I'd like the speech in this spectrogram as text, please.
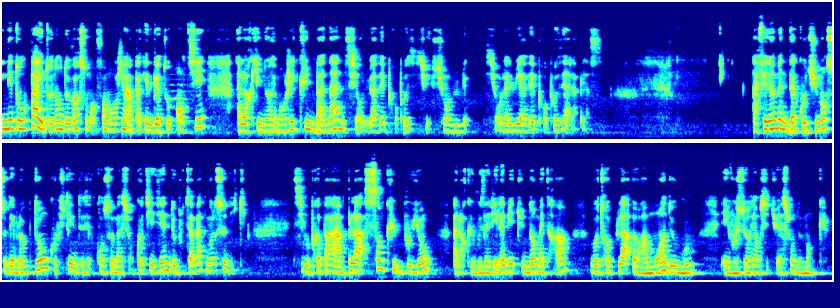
Il n'est donc pas étonnant de voir son enfant manger un paquet de gâteaux entier alors qu'il n'aurait mangé qu'une banane si on, la lui avait proposé à la place. Un phénomène d'accoutumance se développe donc au fil de cette consommation quotidienne de glutamate monosodique. Si vous préparez un plat sans cube bouillon, alors que vous aviez l'habitude d'en mettre un, votre plat aura moins de goût et vous serez en situation de manque.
